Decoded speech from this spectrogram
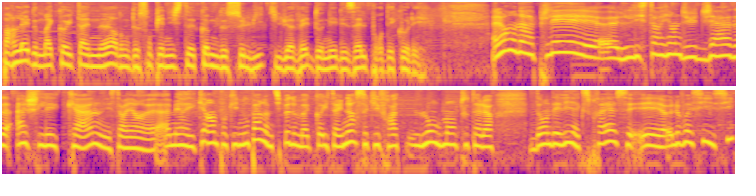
parlait de McCoy Tyner, donc de son pianiste, comme de celui qui lui avait donné des ailes pour décoller. Alors on a appelé euh, l'historien du jazz Ashley Kahn, historien euh, américain, pour qu'il nous parle un petit peu de McCoy Tyner, ce qu'il fera longuement tout à l'heure dans Daily Express. Et, euh, le voici ici,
